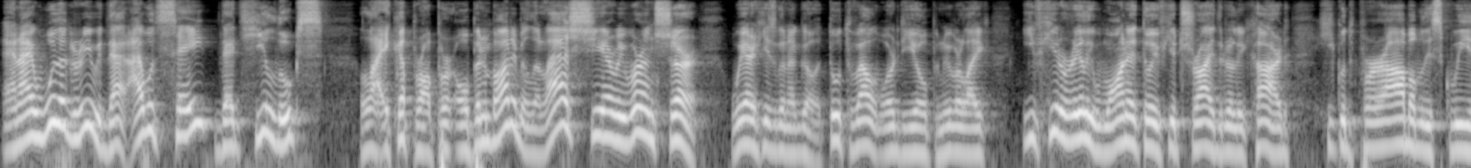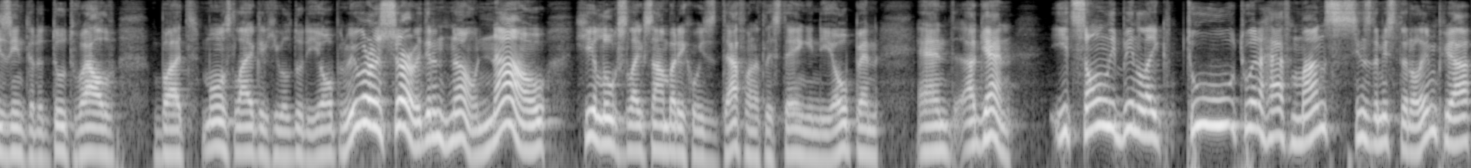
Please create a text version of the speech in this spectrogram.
And I would agree with that. I would say that he looks like a proper open bodybuilder. Last year we weren't sure where he's gonna go, 212 or the open. We were like, if he really wanted to, if he tried really hard, he could probably squeeze into the 212 but most likely he will do the open. We weren't sure, we didn't know. Now he looks like somebody who is definitely staying in the open. And again, it's only been like two, two and a half months since the Mr. Olympia,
